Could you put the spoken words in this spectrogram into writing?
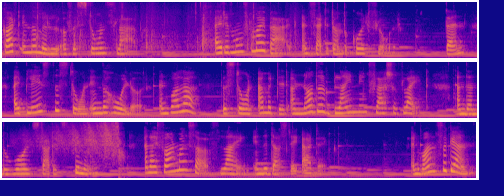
cut in the middle of a stone slab. I removed my bag and set it on the cold floor. Then I placed the stone in the holder, and voila! The stone emitted another blinding flash of light, and then the world started spinning, and I found myself lying in the dusty attic. And once again,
